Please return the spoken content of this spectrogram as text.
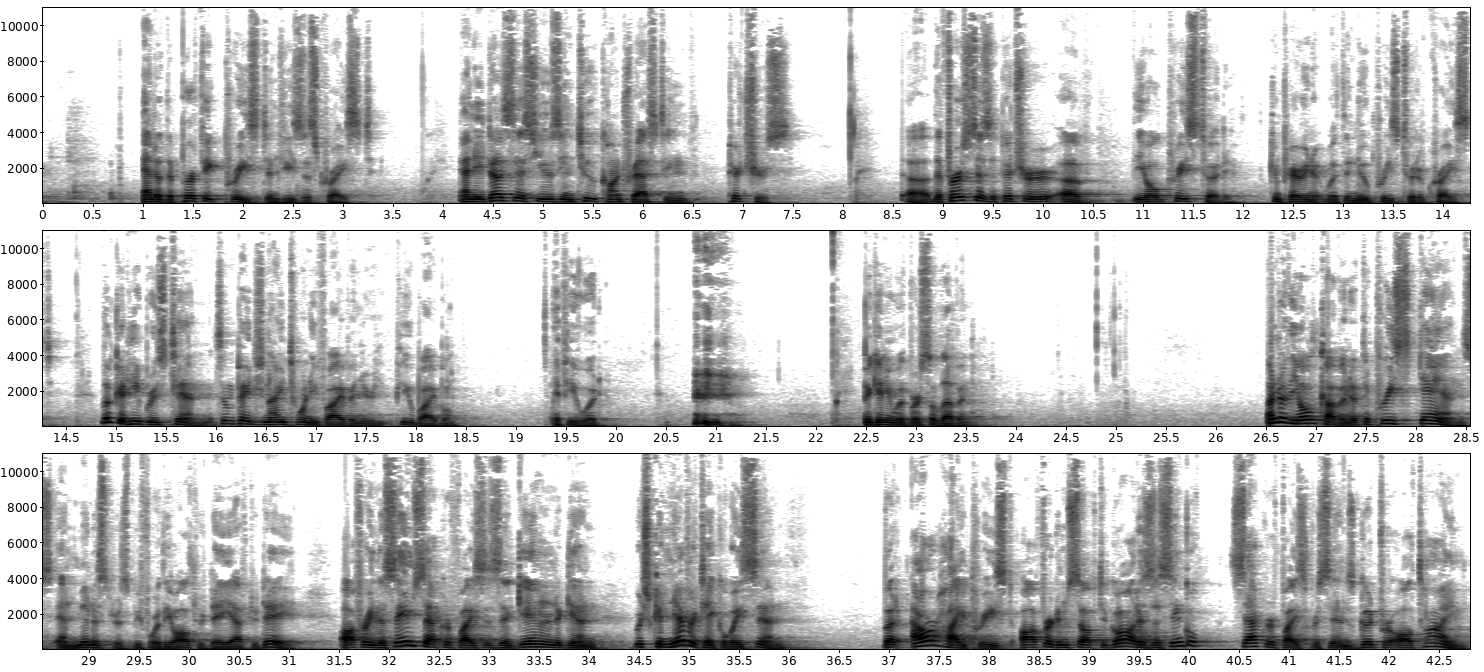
and of the perfect priest in Jesus Christ. And he does this using two contrasting pictures. Uh, the first is a picture of the old priesthood, comparing it with the new priesthood of Christ. Look at Hebrews 10. It's on page 925 in your Pew Bible, if you would. Beginning with verse 11. Under the Old Covenant, the priest stands and ministers before the altar day after day, offering the same sacrifices again and again, which can never take away sin. But our high priest offered himself to God as a single sacrifice for sins, good for all time.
